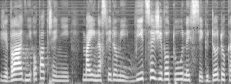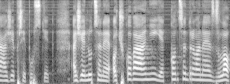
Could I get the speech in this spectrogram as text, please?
že vládní opatření mají na svědomí více životů, než si kdo dokáže připustit a že nucené očkování je koncentrované zlo,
